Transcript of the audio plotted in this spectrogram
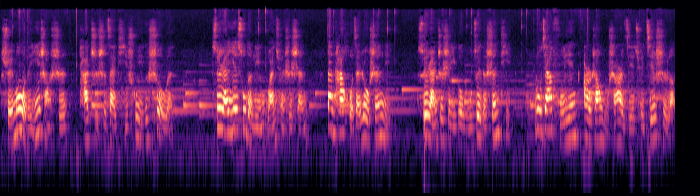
谁摸我的衣裳时，他只是在提出一个设问。虽然耶稣的灵完全是神，但他活在肉身里。虽然这是一个无罪的身体，路加福音二章五十二节却揭示了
